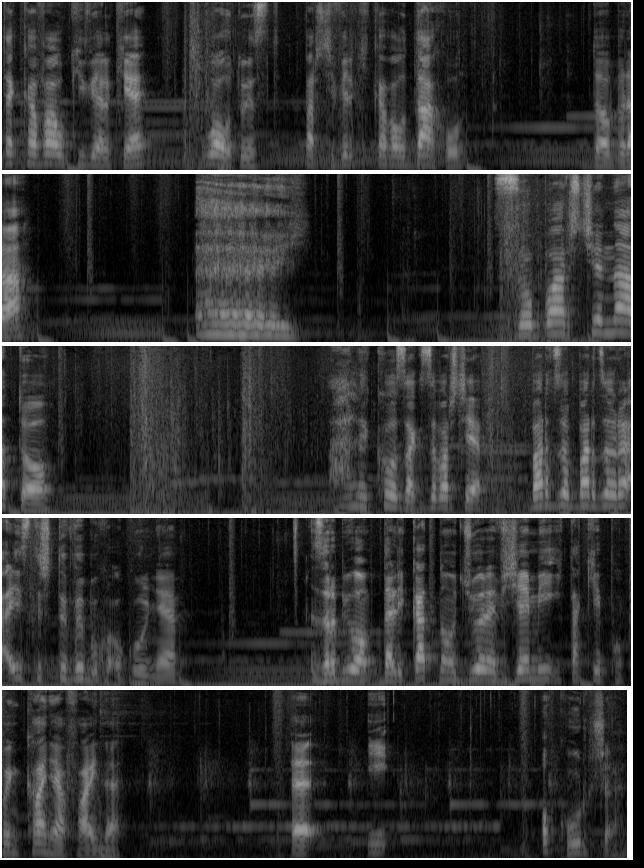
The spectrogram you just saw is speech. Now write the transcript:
te kawałki wielkie. Wow, tu jest patrzcie, wielki kawał dachu. Dobra. Ej! Zobaczcie na to! Ale kozak, zobaczcie, bardzo, bardzo realistyczny wybuch ogólnie. Zrobiło delikatną dziurę w ziemi i takie popękania fajne. E, i... O kurcze.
